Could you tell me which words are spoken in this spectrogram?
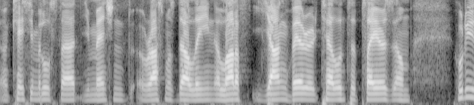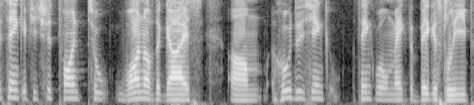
uh, Casey Mittelstadt, you mentioned Rasmus Dahlin, a lot of young, very talented players. Um, who do you think, if you should point to one of the guys, um, who do you think think will make the biggest leap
